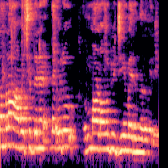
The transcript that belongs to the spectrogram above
നമ്മൾ ആവശ്യത്തിന് ഒരു മണവും രുചിയും വരുന്നത് വരെ.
